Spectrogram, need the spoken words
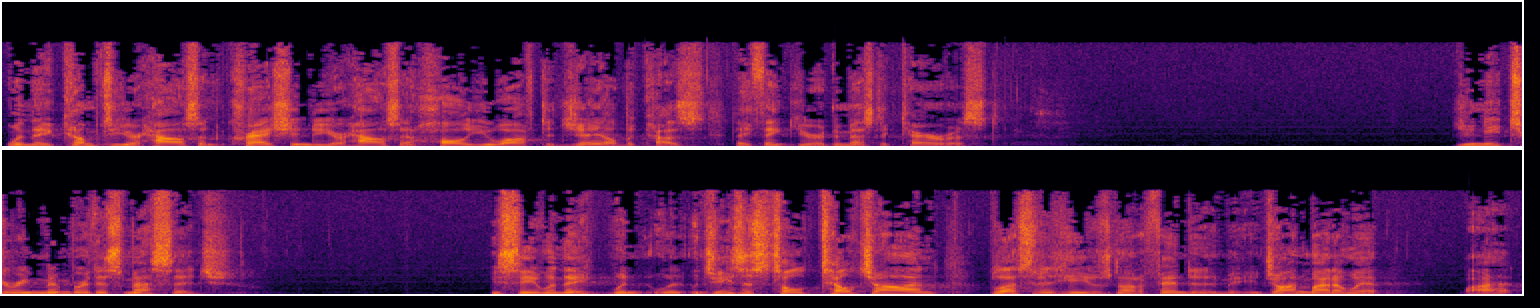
when they come to your house and crash into your house and haul you off to jail because they think you're a domestic terrorist, you need to remember this message. You see, when, they, when, when Jesus told, Tell John, blessed is he who's not offended in me, And John might have went, What?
